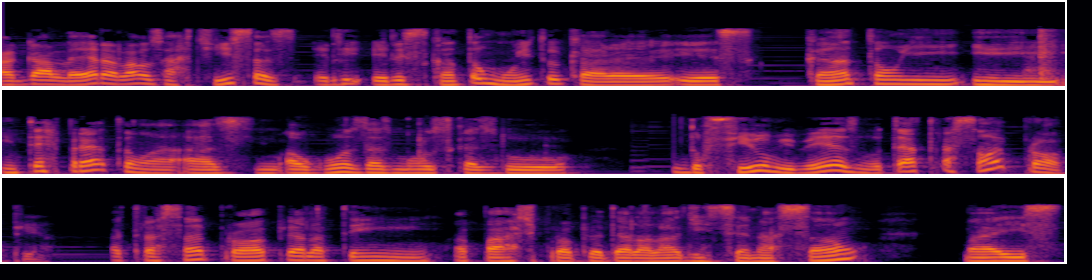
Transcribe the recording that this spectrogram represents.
a galera lá, os artistas, ele, eles cantam muito, cara. Eles cantam e, e interpretam as, algumas das músicas do, do filme mesmo. Até a atração é própria. A atração é própria, ela tem a parte própria dela lá de encenação, mas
